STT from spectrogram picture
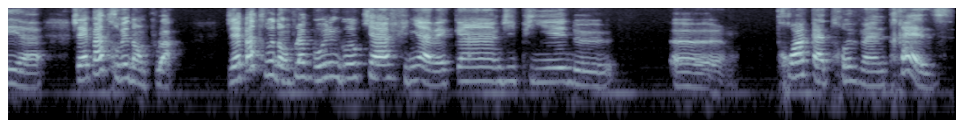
Et euh, je n'avais pas trouvé d'emploi. Je n'avais pas trouvé d'emploi pour une go qui a fini avec un GPA de euh, 3,93.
